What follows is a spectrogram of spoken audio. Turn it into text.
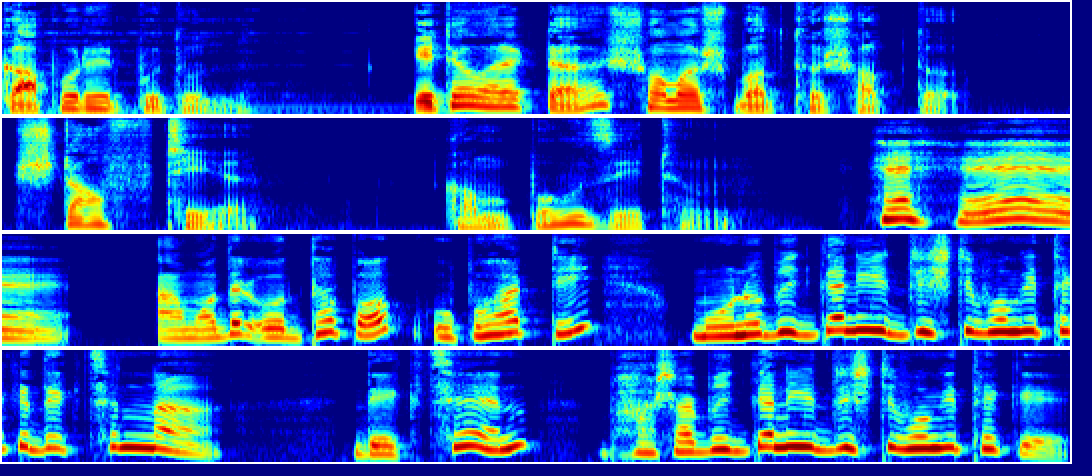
কাপড়ের পুতুল। এটাও আরেকটা সমাসবদ্ধ শব্দ। স্টফটিয়ার কম্পোজিটম হ্যাঁ হ্যাঁ আমাদের অধ্যাপক উপহারটি মনোবিজ্ঞানীর দৃষ্টিভঙ্গি থেকে দেখছেন না। দেখছেন ভাষাবিজ্ঞানীর দৃষ্টিভঙ্গি থেকে।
